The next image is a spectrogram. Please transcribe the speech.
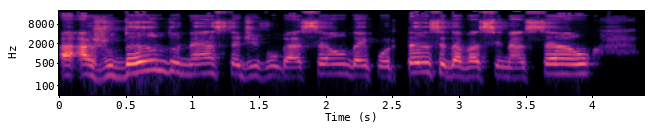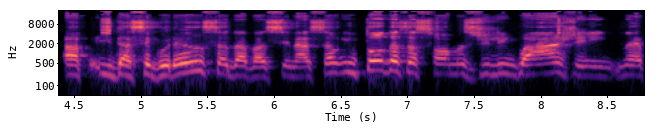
ajudando nesta divulgação da importância da vacinação, e da segurança da vacinação em todas as formas de linguagem né,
